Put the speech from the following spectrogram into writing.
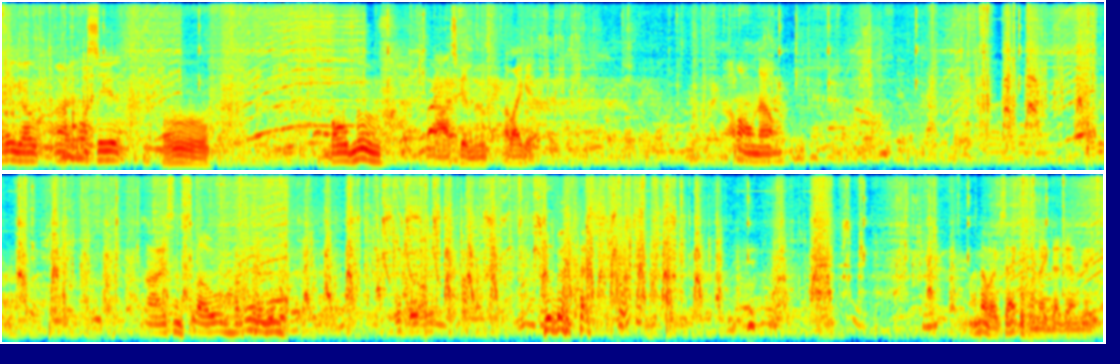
There you go. All right, let's see it. Ooh. Bold move. Nah, it's a good move. I like it. Come on now. Nice and slow. Who built that? I know exactly who made that damn gate.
